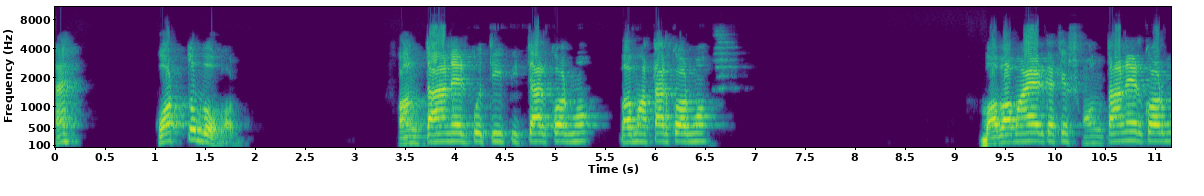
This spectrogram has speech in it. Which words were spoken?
হ্যাঁ? কর্তব্য, কর্ম। সন্তানের প্রতি পিতার কর্ম বা মাতার কর্ম। বাবা মায়ের কাছে সন্তানের কর্ম।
